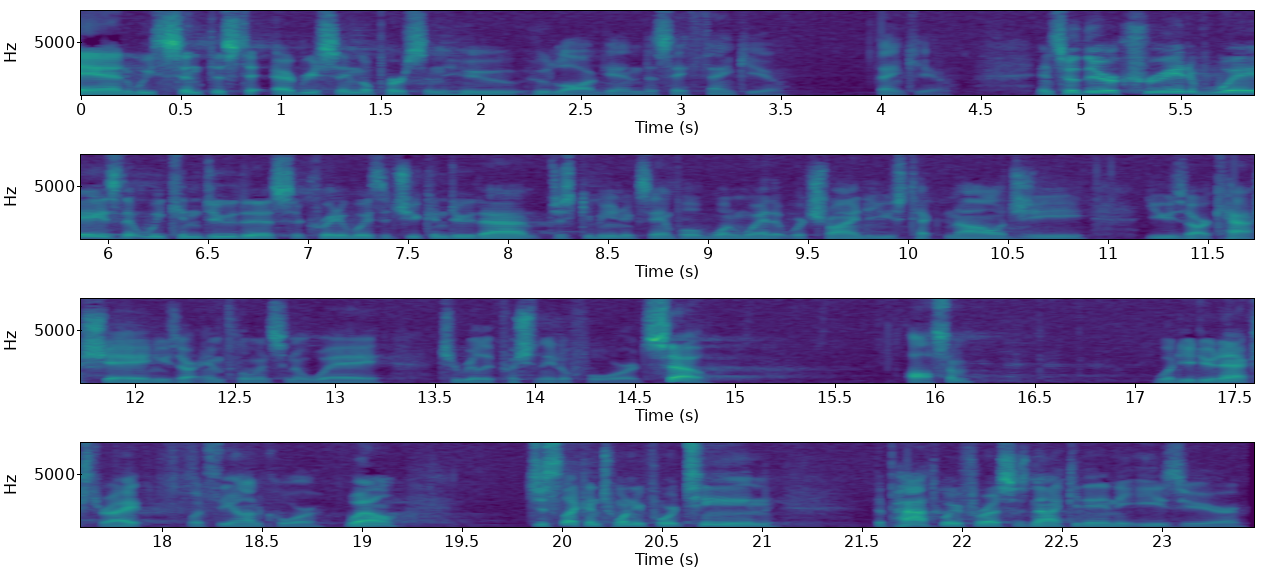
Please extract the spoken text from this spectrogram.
and we sent this to every single person who, who logged in to say thank you, thank you. And so there are creative ways that we can do this. There are creative ways that you can do that. Just giving you an example of one way that we're trying to use technology, use our cachet, and use our influence in a way to really push the needle forward. So, awesome. What do you do next, right? What's the encore? Well, just like in 2014, the pathway for us is not getting any easier.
